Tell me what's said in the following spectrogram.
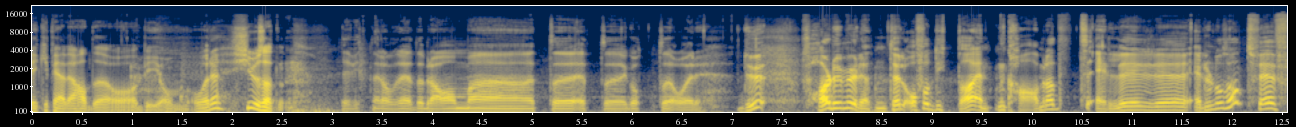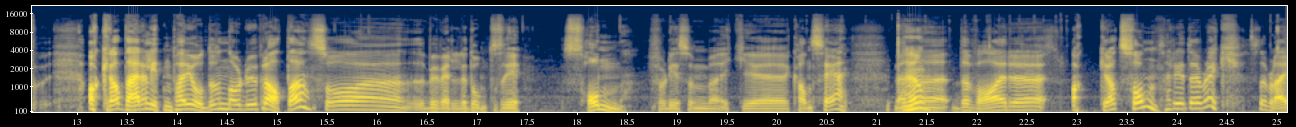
Wikipedia hadde å by om året 2017. Det vitner allerede bra om eh, et, et eh, godt år. Du, har du muligheten til å få dytta enten kameraet ditt eller, eh, eller noe sånt? For jeg, akkurat der en liten periode når du prata, så Det blir veldig dumt å si 'sånn' for de som ikke kan se. Men Ja. det var akkurat sånn et lite øyeblikk. Så det blei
